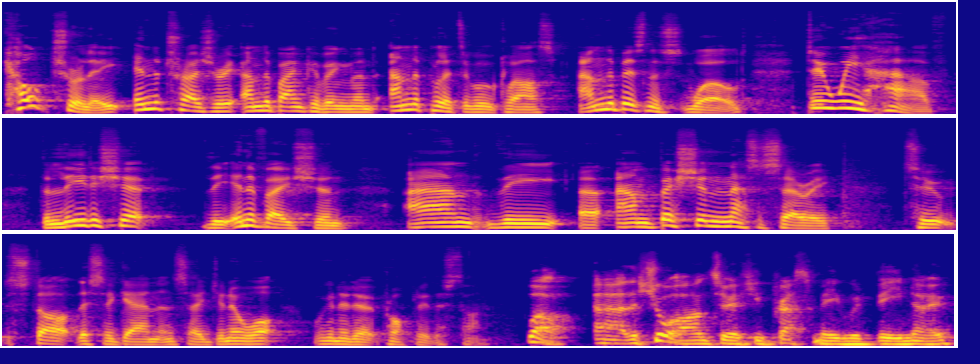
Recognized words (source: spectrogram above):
Culturally in the treasury and the bank of england and the political class and the business world do we have the leadership the innovation and the uh, ambition necessary to start this again and say do you know what? We're going to do it properly this time well, uh, the short answer, if you press me, would be no.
